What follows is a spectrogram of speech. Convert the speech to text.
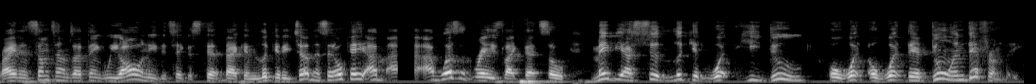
right? And sometimes I think we all need to take a step back and look at each other and say, okay, I, I, I, wasn't raised like that, so maybe I should look at what he do or what or what they're doing differently.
